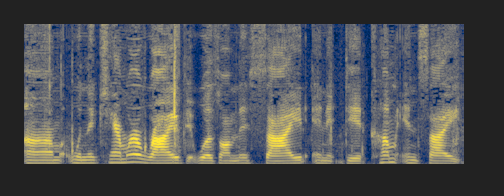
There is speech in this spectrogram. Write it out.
Um, when the camera arrived, it was on this side, and it did come inside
